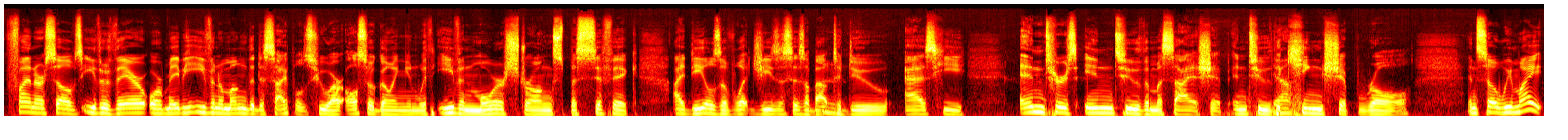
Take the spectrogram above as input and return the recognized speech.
find ourselves either there or maybe even among the disciples who are also going in with even more strong, specific ideals of what Jesus is about to mm. do as he enters into the messiahship, into the Yeah. kingship role. And so we might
